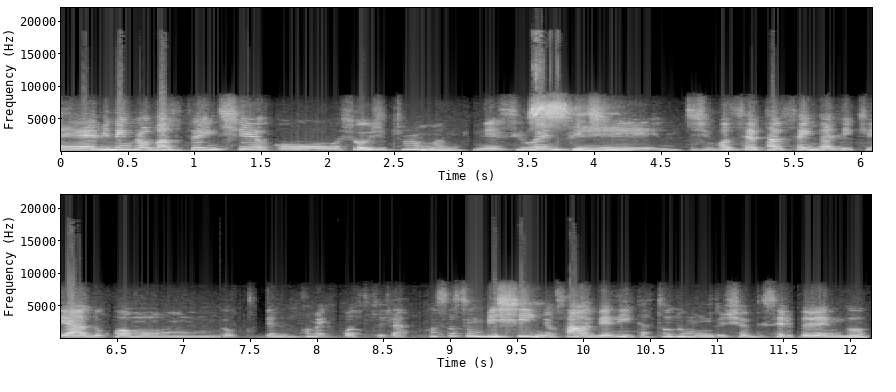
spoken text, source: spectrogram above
é, me lembrou bastante o show de Truman, nesse lance de, de você estar tá sendo ali criado como um. Eu, como é que eu posso explicar? Como se fosse um bichinho, sabe? Ali tá todo mundo te observando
